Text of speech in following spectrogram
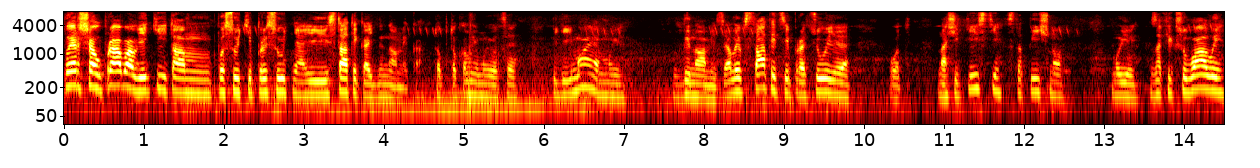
перша вправа, в якій там по суті присутня і статика, і динаміка. Тобто, коли ми оце підіймаємо, ми в динаміці, але в статиці працює от, наші кісті статично. Ми зафіксували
